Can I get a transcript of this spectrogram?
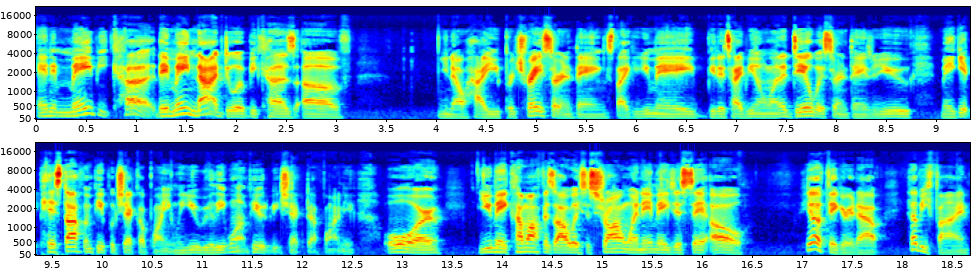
And it may be because they may not do it because of you know how you portray certain things like you may be the type you don't want to deal with certain things or you may get pissed off when people check up on you when you really want people to be checked up on you or you may come off as always a strong one they may just say oh he'll figure it out. He'll be fine.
